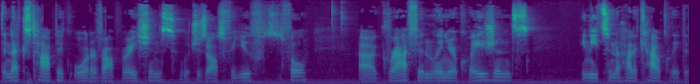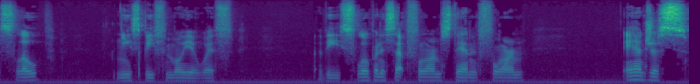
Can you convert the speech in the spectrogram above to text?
The next topic, order of operations, which is also useful. Uh, graphing linear equations, you need to know how to calculate the slope. You need to be familiar with the slope-intercept form, standard form, and just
